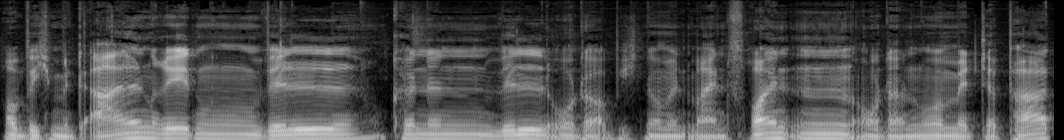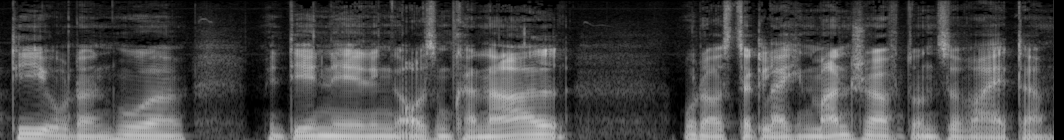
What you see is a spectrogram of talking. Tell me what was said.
ob ich mit allen reden will, können will oder ob ich nur mit meinen Freunden oder nur mit der Party oder nur mit denjenigen aus dem Kanal oder aus der gleichen Mannschaft und so weiter.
